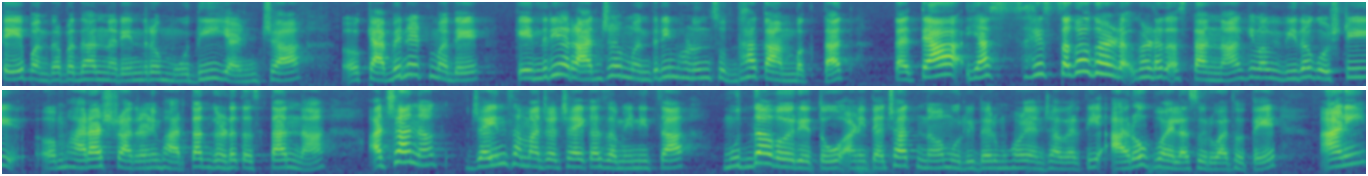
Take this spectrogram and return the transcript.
ते पंतप्रधान नरेंद्र मोदी यांच्या कॅबिनेटमध्ये केंद्रीय राज्यमंत्री म्हणून सुद्धा काम बघतात. त्या- त्या या हे सगळं घड घडत असताना किंवा विविध गोष्टी महाराष्ट्रात आणि भारतात घडत असताना अचानक जैन समाजाच्या एका जमिनीचा मुद्दा वर येतो आणि त्याच्यातनं मुरलीधर मोहोळ यांच्यावरती आरोप व्हायला सुरुवात होते. आणि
